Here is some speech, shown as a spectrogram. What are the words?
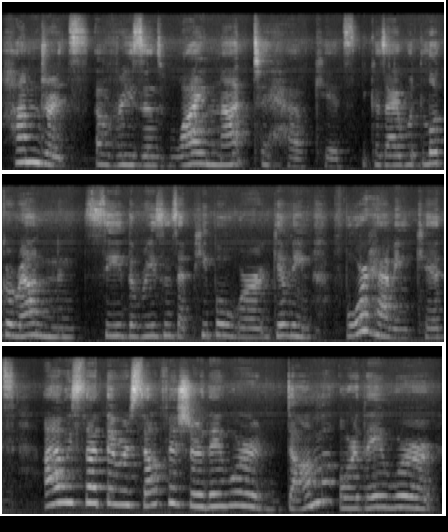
hundreds of reasons why not to have kids because I would look around and see the reasons that people were giving for having kids. I always thought they were selfish or they were dumb or they were,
